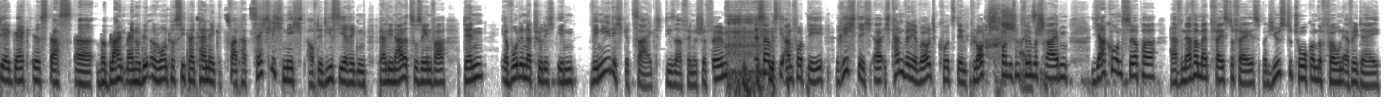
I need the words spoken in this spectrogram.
der Gag ist, dass äh, The Blind Man Who Did Not Want to See Titanic zwar tatsächlich nicht auf der diesjährigen Berlinale zu sehen war, denn er wurde natürlich in Venedig gezeigt, dieser finnische Film. Deshalb ist die Antwort D richtig. Äh, ich kann, wenn ihr wollt, kurz den Plot Ach, von diesem Scheiße. Film beschreiben. Jaco und Sirpa have never met face to face, but used to talk on the phone every day.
